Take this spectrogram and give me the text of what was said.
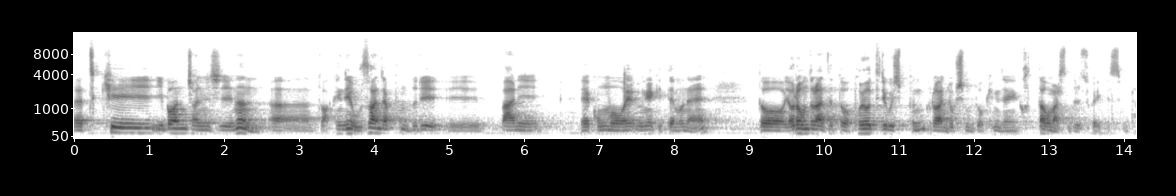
에, 특히 이번 전시는 어, 또 굉장히 우수한 작품들이 이, 많이 예, 공모에 응했기 때문에 또 여러분들한테 또 보여드리고 싶은 그러한 욕심도 굉장히 컸다고 말씀드릴 수가 있겠습니다.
